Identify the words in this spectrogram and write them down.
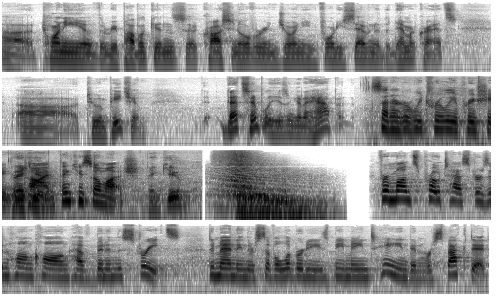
uh, 20 of the Republicans uh, crossing over and joining 47 of the Democrats uh, to impeach him. That simply isn't going to happen. Senator, we truly appreciate your Thank time. You. Thank you so much. Thank you. For months, protesters in Hong Kong have been in the streets, demanding their civil liberties be maintained and respected.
